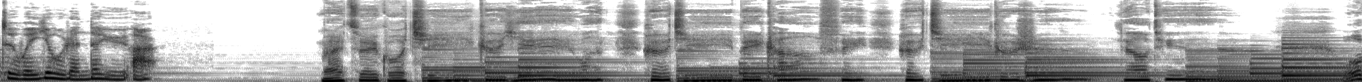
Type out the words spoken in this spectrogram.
最为诱人的鱼儿。买醉过几个夜晚，喝几杯咖啡，和几个人聊天。我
